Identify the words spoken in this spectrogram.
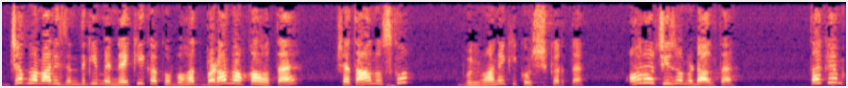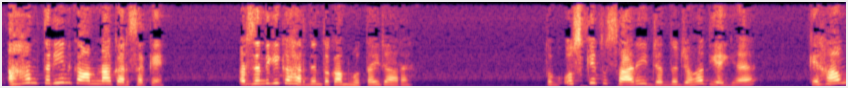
جب ہماری زندگی میں نیکی کا کوئی بہت بڑا موقع ہوتا ہے، شیطان اس کو بھلوانے کی کوشش کرتا ہے اور اور چیزوں میں ڈالتا ہے، تاکہ ہم اہم ترین کام نہ کر سکیں۔ اور زندگی کا ہر دن تو کم ہوتا ہی جا رہا ہے۔ تو اس کی تو ساری جد و جہد یہی ہے کہ ہم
